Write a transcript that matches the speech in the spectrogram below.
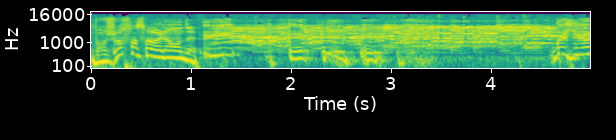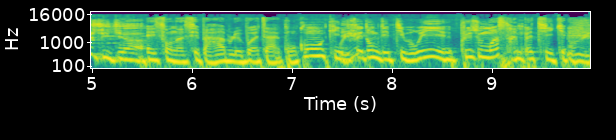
Bonjour François Hollande. Monsieur Cynthia Et son inséparable boîte à concon qui Oui. nous fait donc des petits bruits plus ou moins sympathiques. Oui.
